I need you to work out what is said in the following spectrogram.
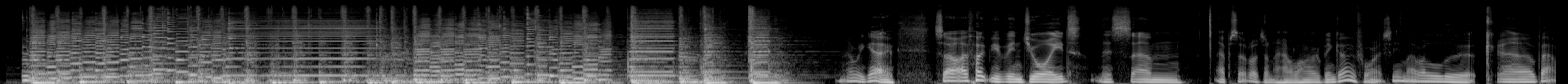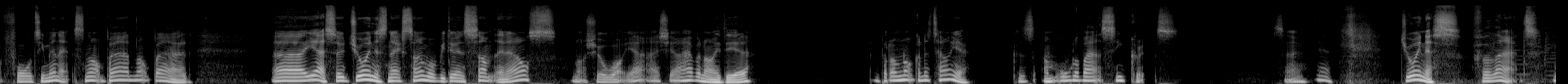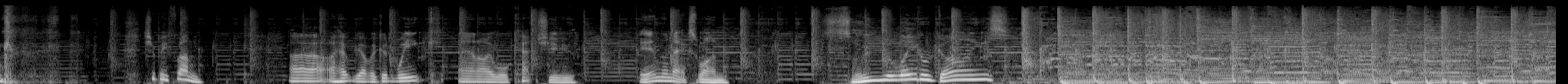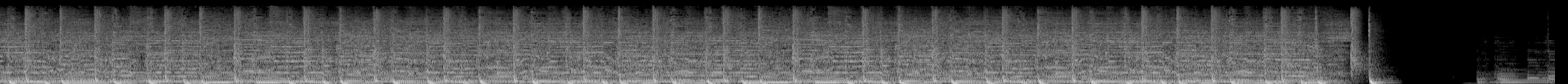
There we go. So I hope you've enjoyed this um, episode. I don't know how long I've been going for. Actually, have a look. Uh, about forty minutes. Not bad. Not bad. Uh, yeah. So join us next time. We'll be doing something else. Not sure what yet. Actually, I have an idea, but I'm not going to tell you because I'm all about secrets. So yeah, join us for that. Should be fun. Uh, I hope you have a good week, and I will catch you in the next one. See you later, guys.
